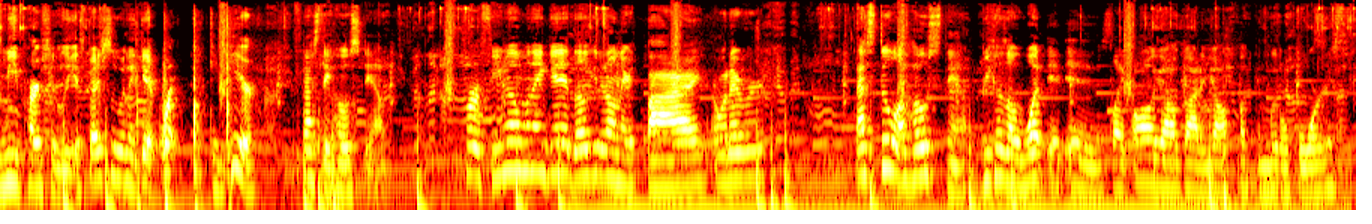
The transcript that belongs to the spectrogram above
Me personally, especially when they get right fucking here. That's their host stamp. For a female, when they get it, they'll get it on their thigh or whatever. That's still a host stamp because of what it is. Like, all y'all got it, y'all fucking little whores.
